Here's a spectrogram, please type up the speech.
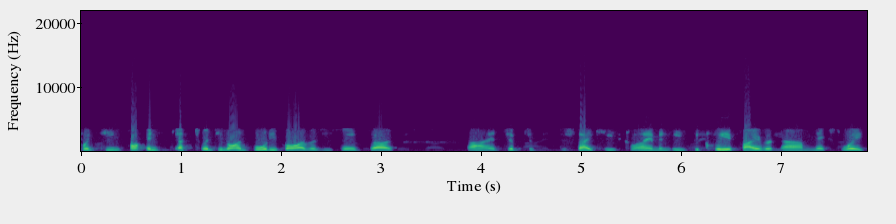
29, 29.45, as you said. So uh, to, to, to stake his claim, and he's the clear favourite um, next week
